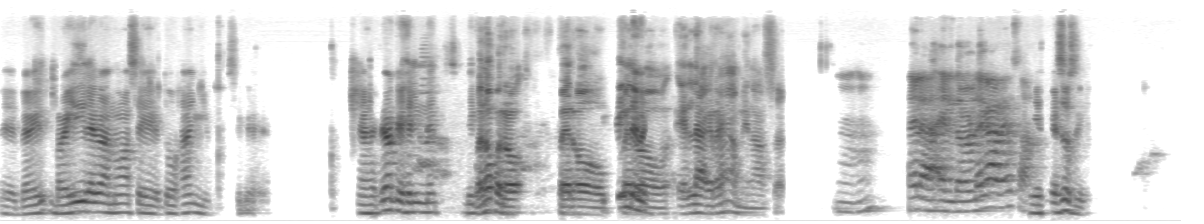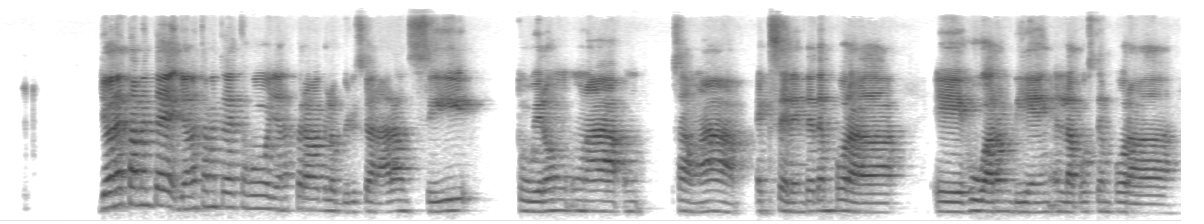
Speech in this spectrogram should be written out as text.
eh, Brady le ganó hace dos años. Así que me que es el Bueno, pero, pero, pero es la gran amenaza. El, dolor de cabeza. Eso sí. Yo honestamente, yo honestamente de este juego ya no esperaba que los Bills ganaran. Sí tuvieron una, o sea, una excelente temporada, eh, jugaron bien en la postemporada,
